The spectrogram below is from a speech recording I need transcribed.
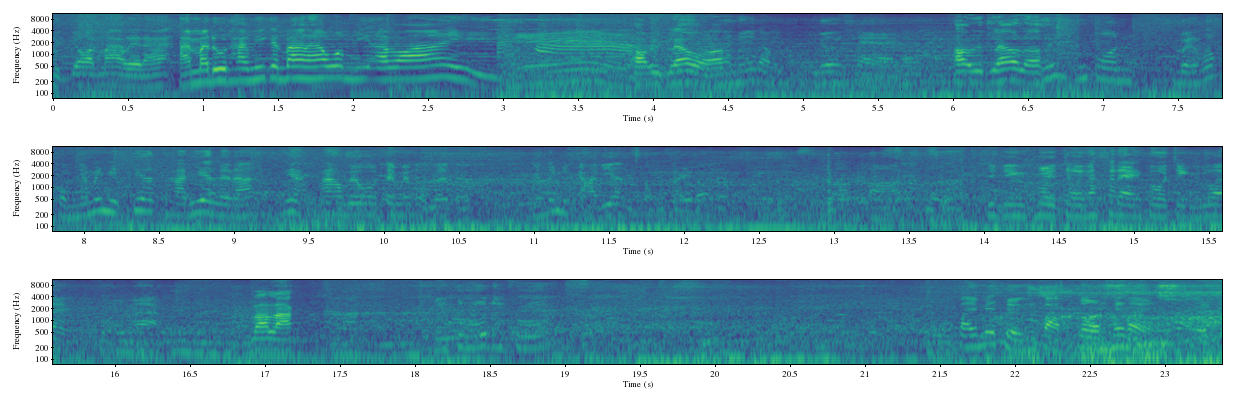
สุดยอดมากเลยนะฮะหันมาดูทางนี้กันบ้างนะฮะว่ามีอะไร นี่เอาอีกแล้วเหรอ อันนี้แบบเรื่องแสงเอาอีกแล้วเหรอ เฮ้ยทุกคน เหมือนว่าผมยังไม่มีเสื้อคาร์เดียนเลยนะ เนี่ยมาเวลเต็มไปหมดเลยแต่ยังไม่มีการเดียนสงสัยต้องจริงๆเคยเจอนักแสดงตัวจริงด้วยสวยมากน่ารัก น้องครูดน้องครูด ไปไม่ถึงปรับโซนให้หน่อย โอเค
